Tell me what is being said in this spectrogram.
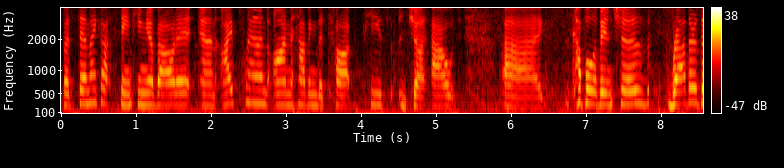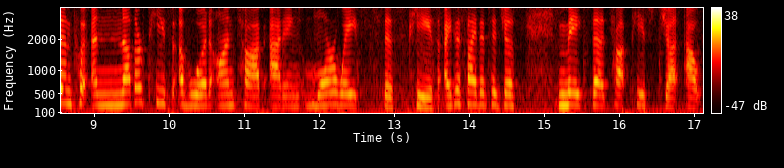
but then I got thinking about it and I planned on having the top piece jut out a uh, couple of inches rather than put another piece of wood on top adding more weight to this piece I decided to just make the top piece jut out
